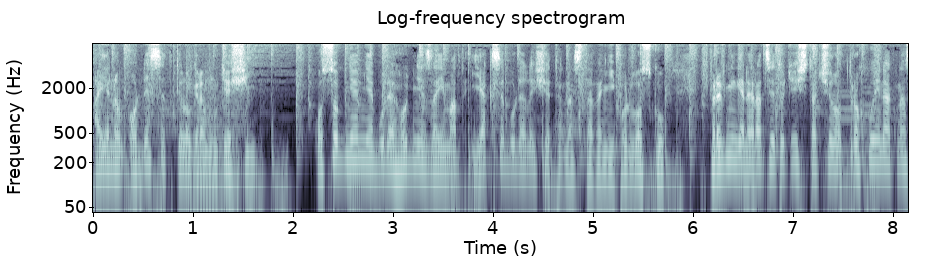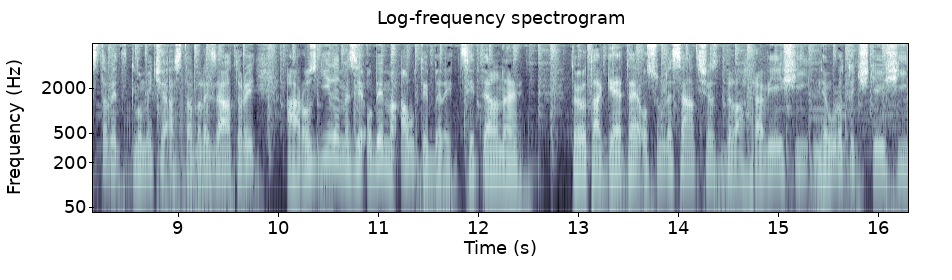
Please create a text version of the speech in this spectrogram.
a jenom o 10 kg těžší. Osobně mě bude hodně zajímat, jak se bude lišit nastavení podvozku. V první generaci totiž stačilo trochu jinak nastavit tlumiče a stabilizátory a rozdíly mezi oběma auty byly citelné. Toyota GT86 byla hravější, neurotičtější,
